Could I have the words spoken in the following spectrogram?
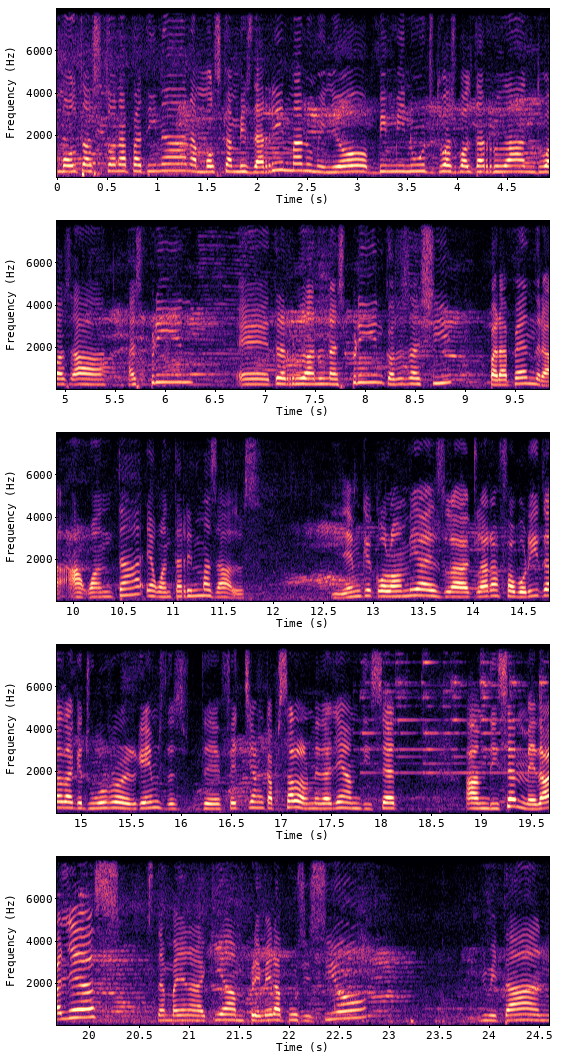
molta estona patinant, amb molts canvis de ritme, millor 20 minuts, dues voltes rodant, dues a, a sprint, eh, tres rodant una sprint, coses així, per aprendre a aguantar i aguantar ritmes alts. I diem que Colòmbia és la clara favorita d'aquests World Roller Games. De, de fet, ja encapçala el medaller amb 17, amb 17 medalles. Estem veient aquí en primera posició, lluitant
